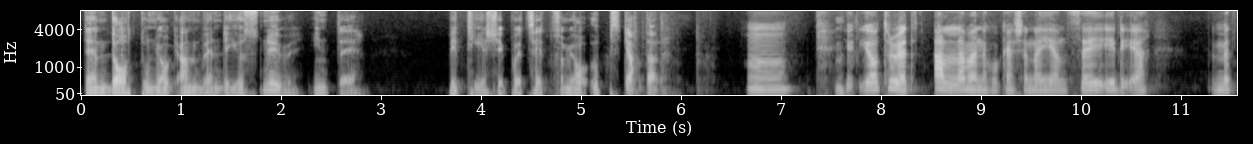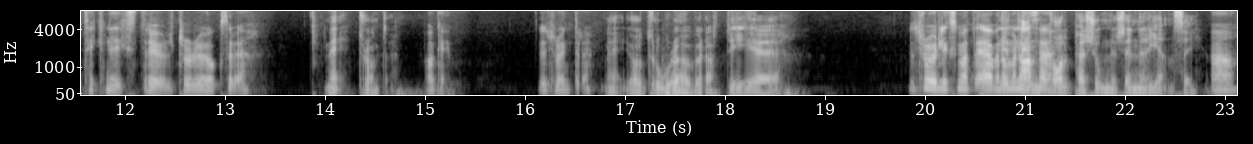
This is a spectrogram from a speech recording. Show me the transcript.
den datorn jag använder just nu inte beter sig på ett sätt som jag uppskattar? Mm. Mm. Jag- Jag tror att alla människor kan känna igen sig i det med teknikstrul. Tror du också det? Nej, tror jag inte. Okej, du tror inte det. Nej, jag tror över att det är Du tror liksom att även om ett man är här, antal personer känner igen sig. ja.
